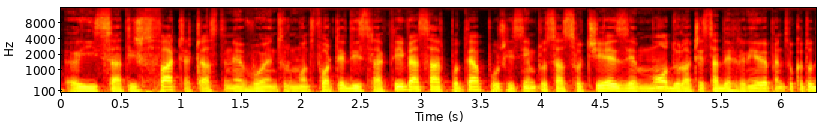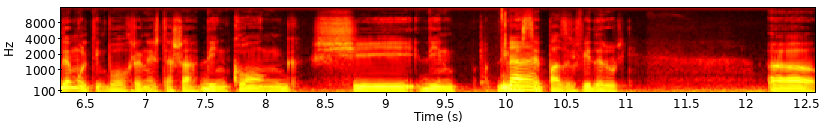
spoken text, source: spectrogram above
îi satisface această nevoie într-un mod foarte distractiv, ea s-ar putea pur și simplu să asocieze modul acesta de hrănire, pentru că tu de mult timp o hrănești așa, din Kong și din diverse da. puzzle feeder-uri. Uh,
